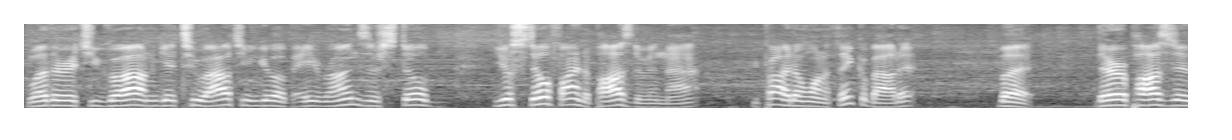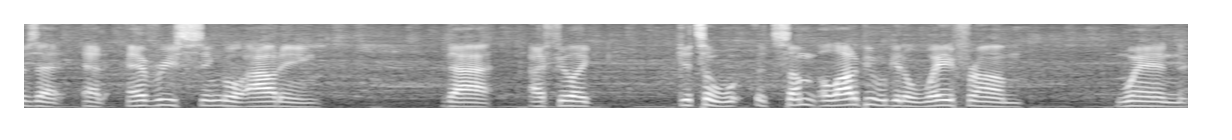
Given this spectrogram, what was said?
Whether it's you go out and get two outs and you give up eight runs, there's still you'll still find a positive in that. You probably don't want to think about it, but there are positives at, at every single outing that I feel like gets a some a lot of people get away from when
